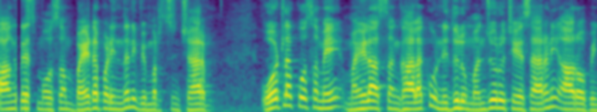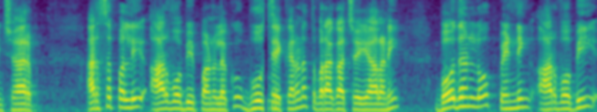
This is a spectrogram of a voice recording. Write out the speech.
కాంగ్రెస్ మోసం బయటపడిందని విమర్శించారు. ఓట్ల కోసమే మహిళా సంఘాలకు నిధులు మంజూరు చేశారని ఆరోపించారు. అరసపల్లి ఆర్ఓబీ పనులకు భూసేకరణ త్వరగా చేయాలని బోధన్లో పెండింగ్ ఆర్ఓబి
